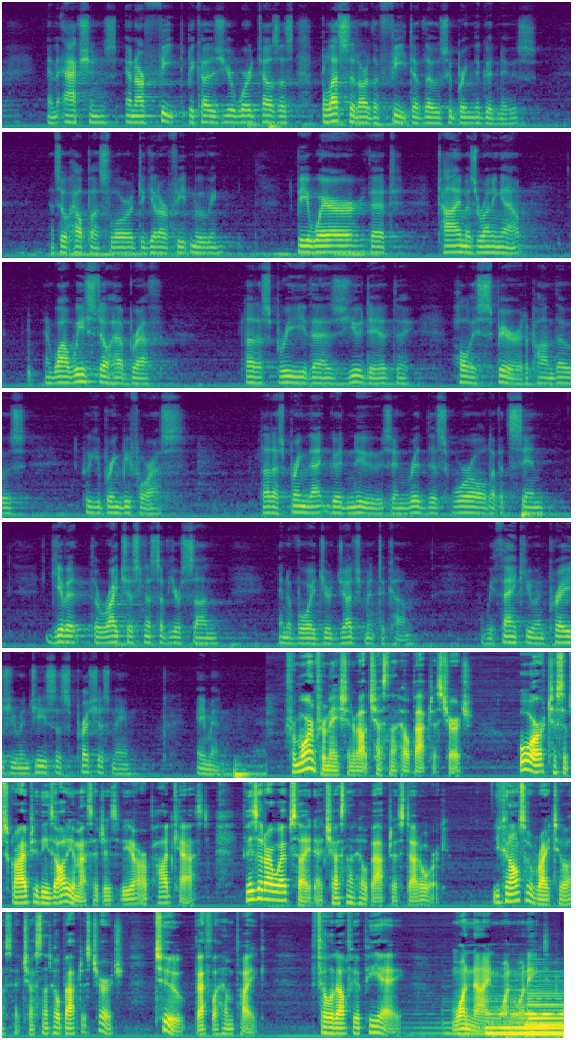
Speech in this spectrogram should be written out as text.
and actions and our feet, because your word tells us, Blessed are the feet of those who bring the good news. And so help us, Lord, to get our feet moving. Be aware that time is running out. And while we still have breath, let us breathe as you did the Holy Spirit upon those who you bring before us. Let us bring that good news and rid this world of its sin. Give it the righteousness of your Son and avoid your judgment to come. We thank you and praise you in Jesus' precious name. Amen. For more information about Chestnut Hill Baptist Church, or to subscribe to these audio messages via our podcast, visit our website at chestnuthillbaptist.org. You can also write to us at Chestnut Hill Baptist Church, 2 Bethlehem Pike, Philadelphia, PA 19118.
